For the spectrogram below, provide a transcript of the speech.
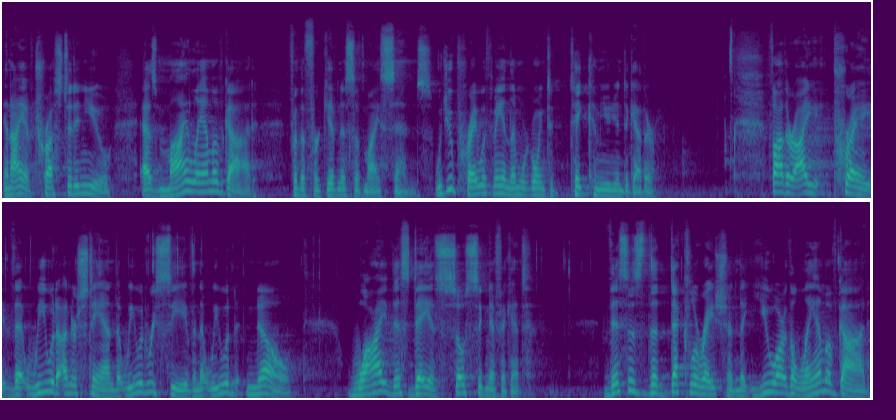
and I have trusted in you as my Lamb of God for the forgiveness of my sins. Would you pray with me, and then we're going to take communion together? Father, I pray that we would understand, that we would receive, and that we would know why this day is so significant. This is the declaration that you are the Lamb of God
